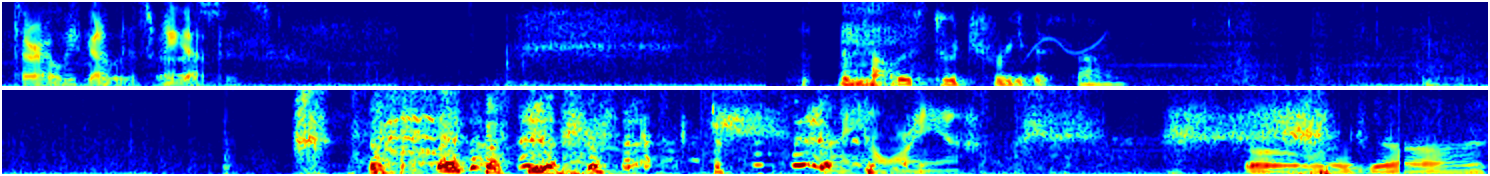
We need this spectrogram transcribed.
It's alright, we got really this, we got this. Let's not lose to a tree this time. Hi, how are ya? Oh my god.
